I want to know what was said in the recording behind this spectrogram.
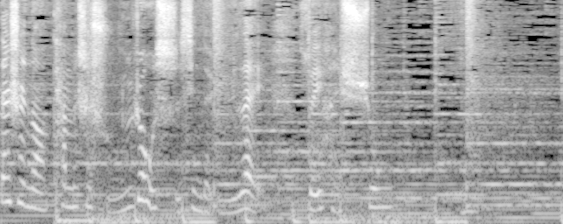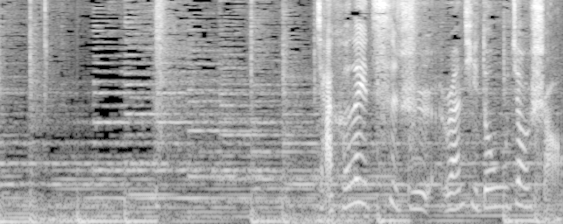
但是呢，它们是属于肉食性的鱼类，所以很凶。甲壳类次之，软体动物较少。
